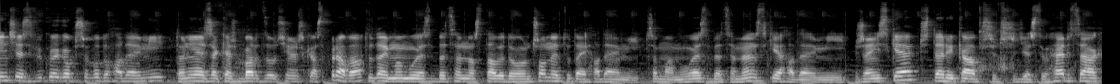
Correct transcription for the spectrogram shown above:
ogarnięcie zwykłego przewodu HDMI to nie jest jakaś bardzo ciężka sprawa. Tutaj mam USB-C na stałe dołączony, tutaj HDMI. Co mamy? USB-C męskie, HDMI żeńskie, 4K przy 30 Hz.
